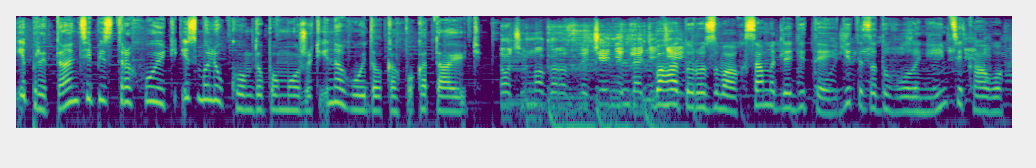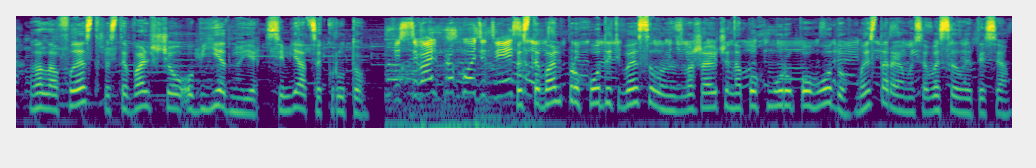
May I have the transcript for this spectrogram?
І при танці підстрахують, і з малюком допоможуть, і на гойдалках покатають. Багато розваг саме для дітей. Діти задоволені, їм цікаво. Галафест фестиваль, що об'єднує. Сім'я це круто. Фестиваль проходит весело. Фестиваль проходить весело, незважаючи на похмуру погоду. Ми стараємося веселитися.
